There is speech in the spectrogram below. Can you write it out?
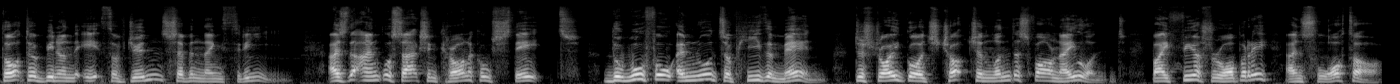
thought to have been on the 8th of June 793. As the Anglo-Saxon Chronicles state, the woeful inroads of heathen men destroyed God's church in Lindisfarne Island by fierce robbery and slaughter.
